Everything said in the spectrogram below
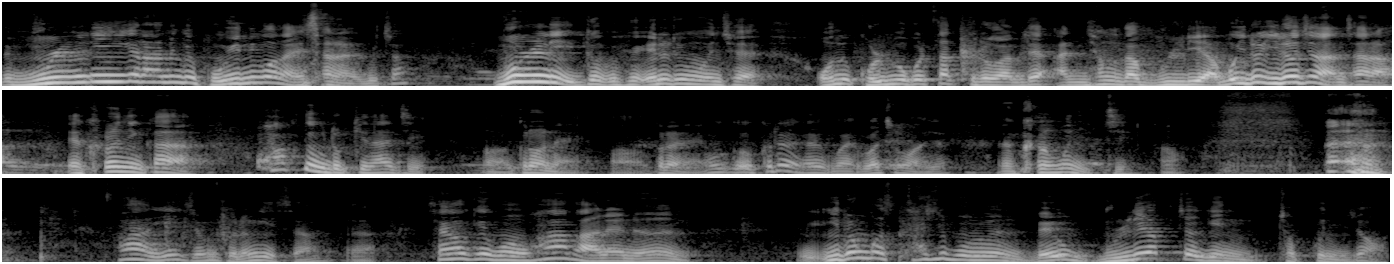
근데 물리라는 게 보이는 건 아니잖아요, 그렇죠? 물리, 그 예를 들면 이제 어느 골목을 딱 들어갔는데 안녕 나 물리야, 뭐 이러 이러진 않잖아. 예, 그러니까 화학도 그렇긴 하지. 어 그러네, 어 그러네, 어, 그- 그래, 뭐, 맞죠, 맞아. 예, 그런 건 있지. 어. 화학이 좀 그런 게 있어요. 예. 생각해 보면 화학 안에는 이런 거 사실 보면 매우 물리학적인 접근이죠.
